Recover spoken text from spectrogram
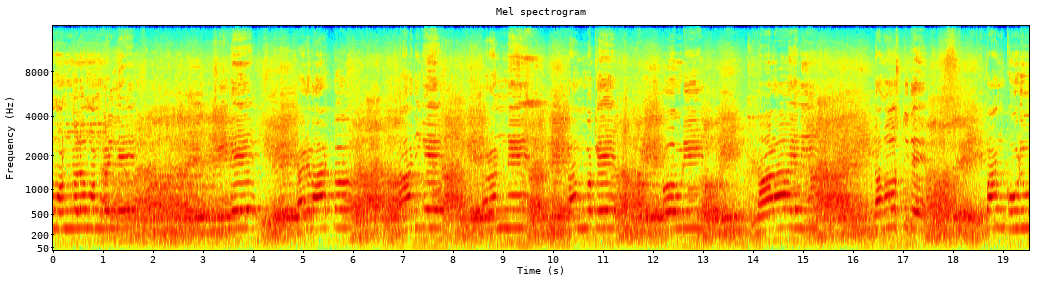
সর্বমঙ্গল মঙ্গলে শিবে, সর্বার্থ। সাধিকে, শরণ্যে। ত্রম্বকে গৌরী। নারায়ণী। নমস্তুতে। দীপাঙ্কুরু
